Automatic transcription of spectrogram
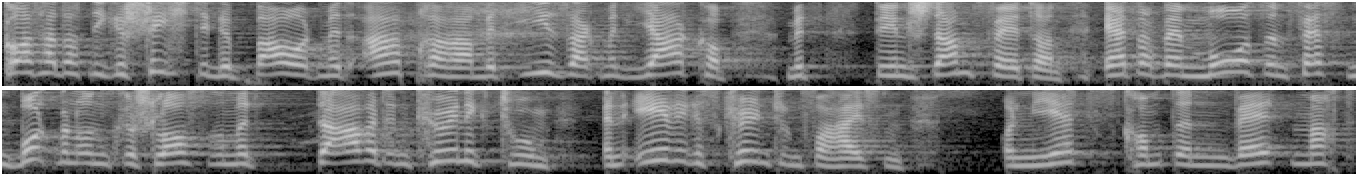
Gott hat doch die Geschichte gebaut mit Abraham, mit Isaac, mit Jakob, mit den Stammvätern. Er hat doch bei Mose einen festen Bund mit uns geschlossen und mit David ein Königtum, ein ewiges Königtum verheißen. Und jetzt kommt eine Weltmacht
